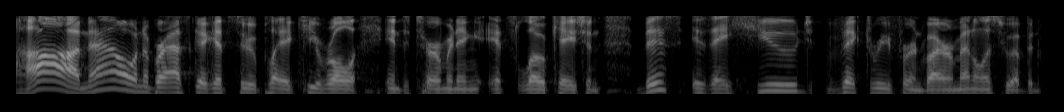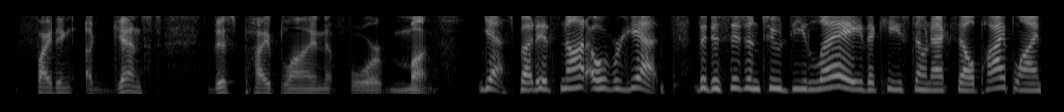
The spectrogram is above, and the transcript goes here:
Aha, now Nebraska gets to play a key role in determining its location. This is a huge victory for environmentalists who have been fighting against this pipeline for months. Yes, but it's not over yet. The decision to delay the Keystone XL pipeline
